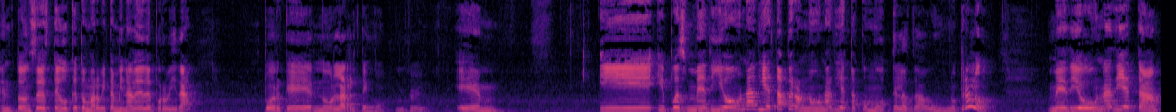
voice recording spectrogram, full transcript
Entonces tengo que tomar vitamina D de por vida porque no la retengo. Em, y, y pues me dio una dieta, pero no una dieta como te la da un nutriólogo me dio una dieta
